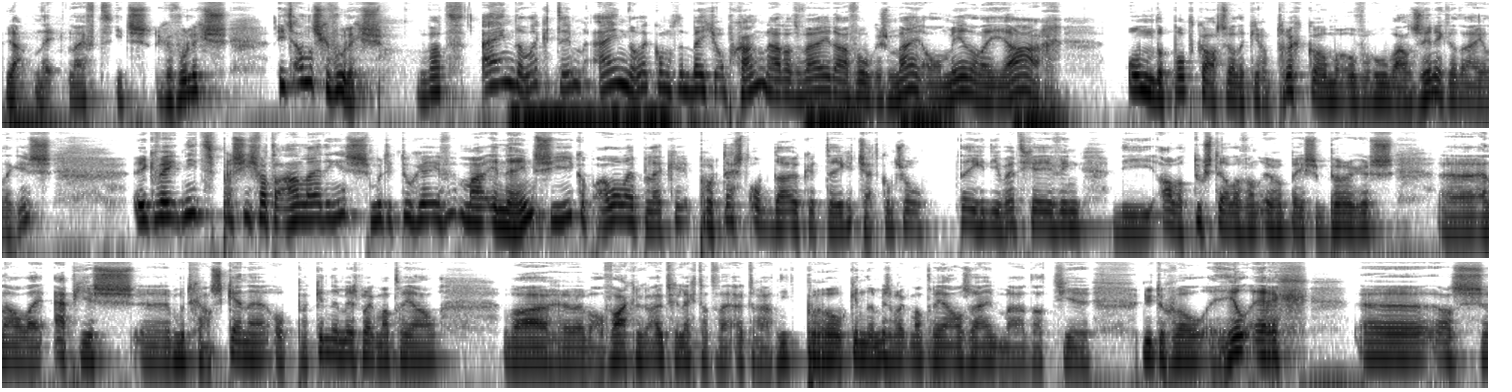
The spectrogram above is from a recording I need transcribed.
ja, nee, blijft iets gevoeligs. Iets anders gevoeligs. Wat eindelijk, Tim, eindelijk komt het een beetje op gang. Nadat wij daar volgens mij al meer dan een jaar om de podcast wel een keer op terugkomen over hoe waanzinnig dat eigenlijk is Ik weet niet precies wat de aanleiding is, moet ik toegeven. Maar ineens zie ik op allerlei plekken protest opduiken tegen chat control. Tegen die wetgeving die alle toestellen van Europese burgers uh, en allerlei appjes uh, moet gaan scannen op kindermisbruikmateriaal. Waar uh, we hebben al vaak nog uitgelegd dat wij uiteraard niet pro-kindermisbruikmateriaal zijn. Maar dat je nu toch wel heel erg als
